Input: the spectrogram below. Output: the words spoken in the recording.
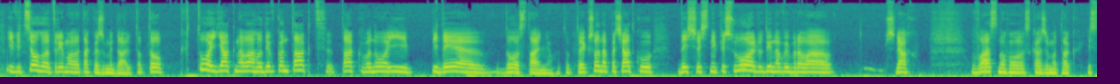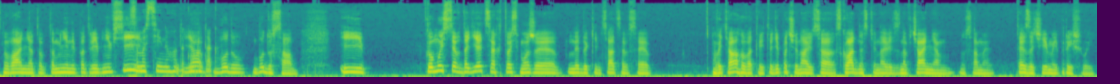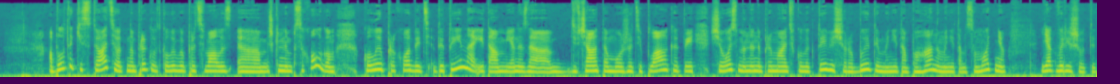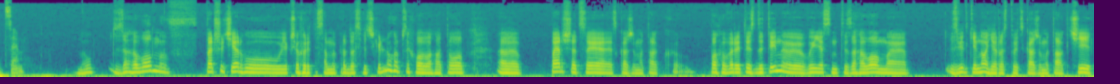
і від цього отримала також медаль. Тобто, хто як налагодив контакт, так воно і піде до останнього. Тобто, якщо на початку десь щось не пішло, людина вибрала шлях. Власного, скажімо так, існування, тобто мені не потрібні всі. Самостійного такого, я так. буду буду сам. І комусь це вдається, хтось може не до кінця це все витягувати, і тоді починаються складності навіть з навчанням, ну саме те, за чим і прийшли. А були такі ситуації, от, наприклад, коли ви працювали з е, шкільним психологом, коли приходить дитина, і там, я не знаю, дівчата можуть і плакати, що ось мене не приймають в колективі, що робити, мені там погано, мені там самотньо. Як вирішувати це? Ну, загалом в першу чергу, якщо говорити саме про досвід шкільного психолога, то е, перше, це, скажімо так, поговорити з дитиною, вияснити загалом, е, звідки ноги ростуть, скажімо так, чи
